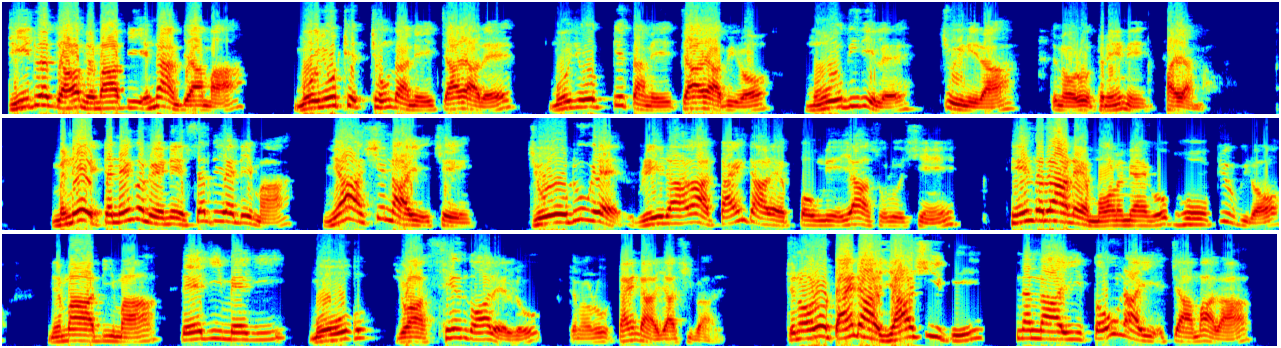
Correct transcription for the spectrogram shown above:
ဒီအတွက်ကြောင့်မြမာပြည်အနှံ့အပြားမှာမိုးရိုးထစ်ချုံးတန်တွေကြားရတယ် မိုးကြိုးပြစ်တံတွေကြားရပြီးတော့မိုးသီးတွေလည်းကျွေနေတာကျွန်တော်တို့သတင်းတွေဖတ်ရမှာမနေ့တနင်္ဂနွေနေ့17ရက်နေ့မှာည8နာရီအချိန်ဂျိုတို့ရဲ့ရေဒါကတိုင်းတာတဲ့ပုံတွေအရဆိုလို့ရှိရင်ဟင်းသရနဲ့မော်လမြိုင်ကိုဗဟိုပြုတ်ပြီးတော့မြန်မာပြည်မှာတဲကြီးမဲကြီးမိုးရွာဆင်းသွားတယ်လို့ကျွန်တော်တို့တိုင်းတာရရှိပါတယ် ကျွန်တော်တို့တိုင်းတာရရှိပြီး2နာရီ3နာရီအကြာမှလာ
